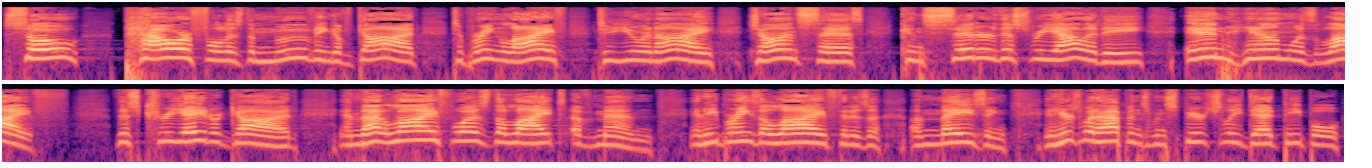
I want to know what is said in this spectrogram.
So powerful is the moving of God to bring life to you and I, John says, consider this reality. In him was life, this creator God, and that life was the light of men. And he brings a life that is a, amazing. And here's what happens when spiritually dead people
